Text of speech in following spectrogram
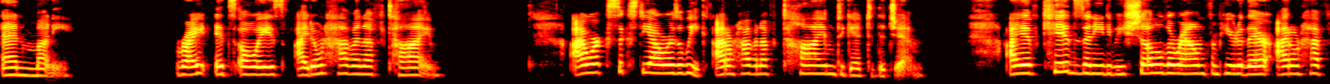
and money. Right? It's always, I don't have enough time. I work 60 hours a week. I don't have enough time to get to the gym. I have kids that need to be shuttled around from here to there. I don't have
